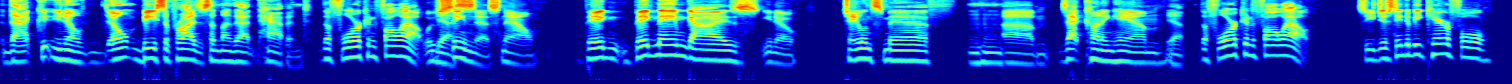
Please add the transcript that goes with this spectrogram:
that could, you know, don't be surprised if something like that happened. the floor can fall out. We've Yes. seen this now. Big big name guys, you know, Jaylon Smith, Mm-hmm. um, Zach Cunningham. Yep. The floor can fall out. So you just need to be careful.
